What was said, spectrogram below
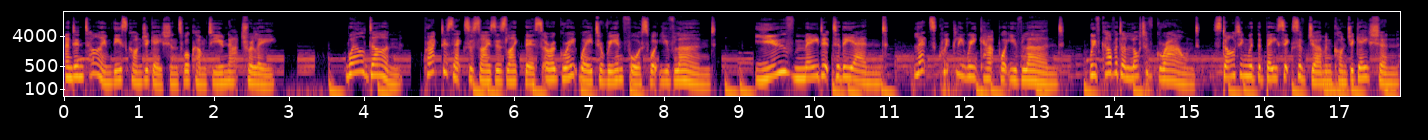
And in time, these conjugations will come to you naturally. Well done! Practice exercises like this are a great way to reinforce what you've learned. You've made it to the end. Let's quickly recap what you've learned. We've covered a lot of ground, starting with the basics of German conjugation.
